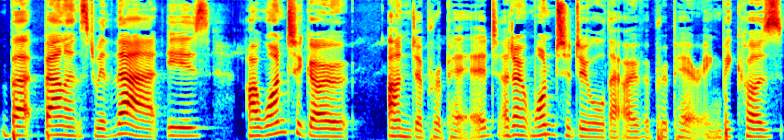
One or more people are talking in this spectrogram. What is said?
But balanced with that is I want to go underprepared. I don't want to do all that over preparing because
